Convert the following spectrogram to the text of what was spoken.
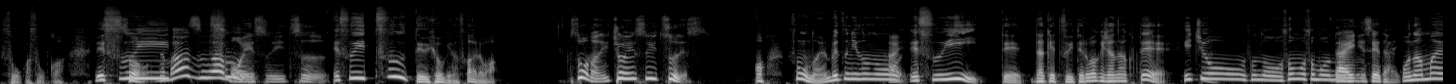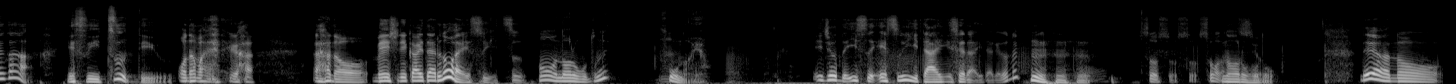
そうかそうか。そう。で SE、まずはもう2 SE2。SE2 っていう表記なんですかあれは。そうなんです。一応 SE2 です。あ、そうなんや。別にその、はい SE ってだけついてるわけじゃなくて、一応、その、そもそもの第2世代。お名前が SE2 っていう。お名前が、あの、名刺に書いてあるのは SE2。ああ、なるほどね。そうなんや。一応で SE 第2世代だけどね。ふんふんふん。そうそうそう、そうなんですよ。なるほど。で、あの、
